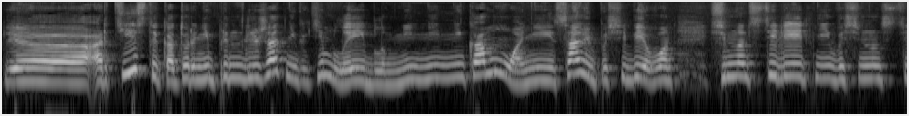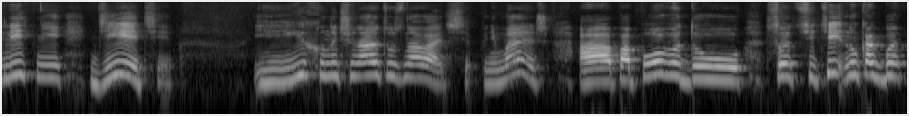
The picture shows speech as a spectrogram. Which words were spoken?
э, артисты, которые не принадлежат никаким лейблам, ни, ни, никому, они сами по себе, вон, 17-летние, 18-летние дети, и их начинают узнавать все, понимаешь? А по поводу соцсетей, ну, как бы,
